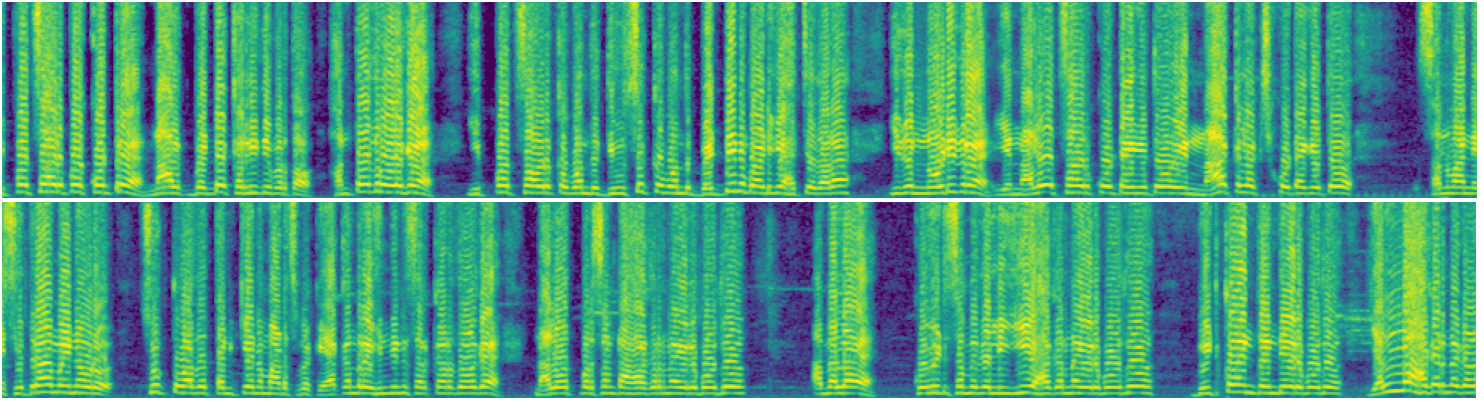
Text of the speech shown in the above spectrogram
ಇಪ್ಪತ್ತು ಸಾವಿರ ರೂಪಾಯಿ ಕೊಟ್ರೆ ನಾಲ್ಕು ಬೆಡ್ಡೆ ಖರೀದಿ ಬರ್ತಾವೆ. ಅಂಥದ್ರೊಳಗೆ ಇಪ್ಪತ್ತು ಸಾವಿರಕ್ಕೆ ಒಂದು ದಿವಸಕ್ಕೆ ಒಂದು ಬೆಡ್ಡಿನ ಬಾಡಿಗೆ ಹಚ್ಚಿದಾರೆ. ಇದನ್ನ ನೋಡಿದ್ರೆ ಏನು ನಲವತ್ತು ಸಾವಿರ ಕೋಟಿ ಆಗಿತ್ತು ಏನು ನಾಲ್ಕು ಲಕ್ಷ ಕೋಟಿ ಆಗಿತ್ತು, ಸನ್ಮಾನ್ಯ ಸಿದ್ದರಾಮಯ್ಯನವರು ಸೂಕ್ತವಾದ ತನಿಖೆಯನ್ನು ಮಾಡಿಸ್ಬೇಕು. ಯಾಕಂದ್ರೆ ಹಿಂದಿನ ಸರ್ಕಾರದೊಳಗೆ ನಲವತ್ತು ಪರ್ಸೆಂಟ್ ಹಗರಣ ಇರ್ಬೋದು, ಆಮೇಲೆ ಕೋವಿಡ್ ಸಮಯದಲ್ಲಿ ಈ ಹಗರಣ ಇರ್ಬೋದು, ಬಿಟ್ಕಾಯಿನ್ ದಂಧೆ ಇರ್ಬೋದು, ಎಲ್ಲ ಹಗರಣಗಳ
